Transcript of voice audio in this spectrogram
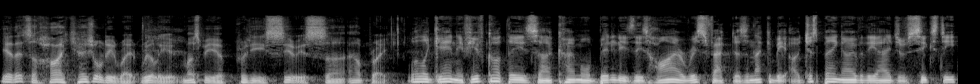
Yeah, that's a high casualty rate, really. It must be a pretty serious uh, outbreak. Well, again, if you've got these uh, comorbidities, these higher risk factors, and that could be uh, just being over the age of 60,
